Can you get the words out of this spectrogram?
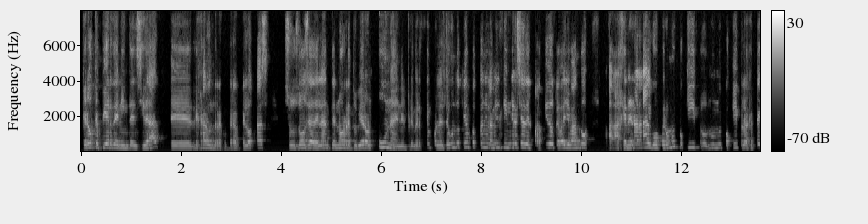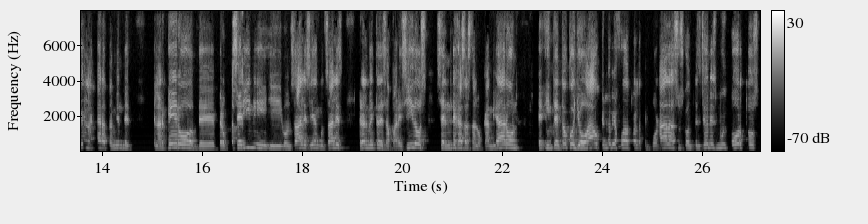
Creo que pierden intensidad, eh, dejaron de recuperar pelotas, sus dos de adelante no retuvieron una en el primer tiempo. En el segundo tiempo, Toño, la misma inercia del partido te va llevando a, generar algo, pero muy poquito, muy, muy poquito. La que pega en la cara también de, del arquero, de, pero Pacerini y González, Ian González, realmente desaparecidos. Sendejas hasta lo cambiaron. Eh, intentó con Joao, que no había jugado toda la temporada, sus contenciones muy cortos.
